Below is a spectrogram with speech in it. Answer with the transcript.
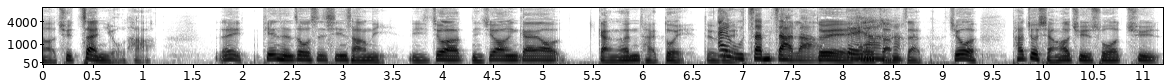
哈、啊，去占有他，哎，天神宙斯欣赏你，你就要你就要应该要感恩才对，对不对？爱无赞赞啦，对，对啊，赞赞。结果他就想要去说，去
